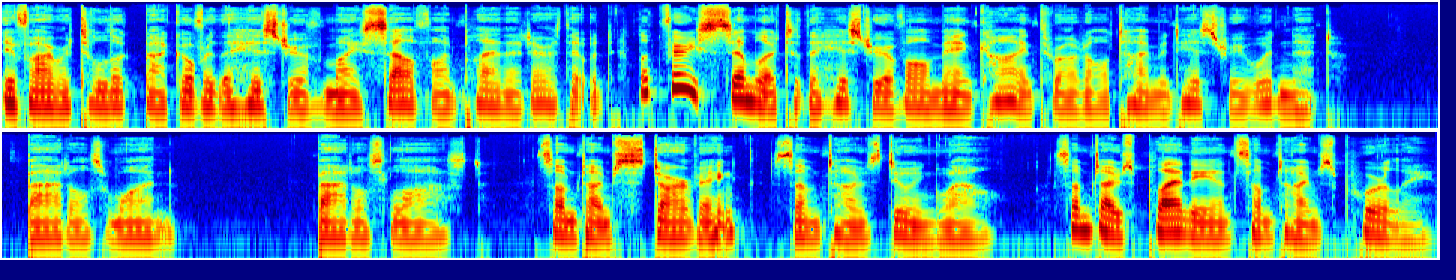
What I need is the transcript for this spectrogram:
If I were to look back over the history of myself on planet Earth, it would look very similar to the history of all mankind throughout all time and history, wouldn't it? Battles won, battles lost, sometimes starving, sometimes doing well, sometimes plenty and sometimes poorly.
